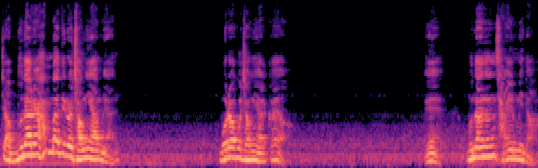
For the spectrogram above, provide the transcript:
자 문화를 한마디로 정의하면 뭐라고 정의할까요? 예, 문화는 삶이다.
